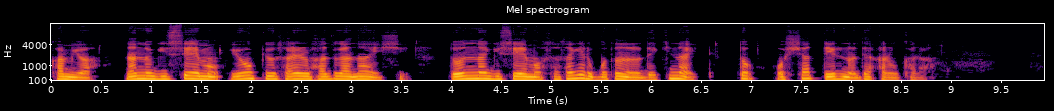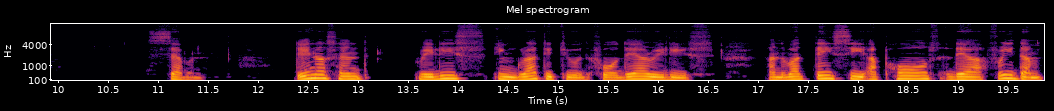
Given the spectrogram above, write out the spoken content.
神は何の犠牲も要求されるはずがないし、どんな犠牲も捧げることなどできないとおっしゃっているのであるから。7. The innocent release in gratitude for their release, and what they see upholds their freedom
